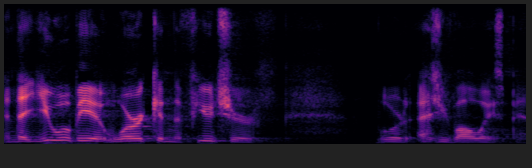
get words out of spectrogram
and that you will be at work in the future, Lord, as you've always been.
